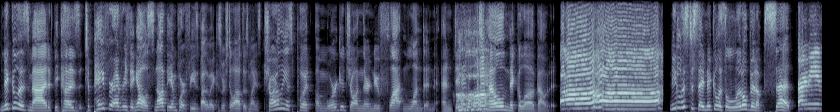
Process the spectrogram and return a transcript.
Nicola's mad because to pay for everything else, not the import fees, by the way, because we're still out those monies, Charlie has put a mortgage on their new flat in London and didn't tell Nicola about it. Ah. Needless to say, Nicola's a little bit upset. I mean,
